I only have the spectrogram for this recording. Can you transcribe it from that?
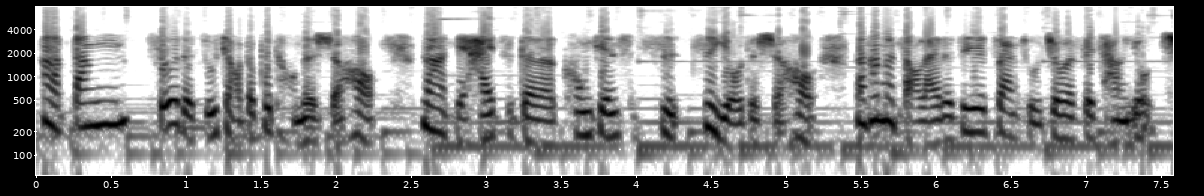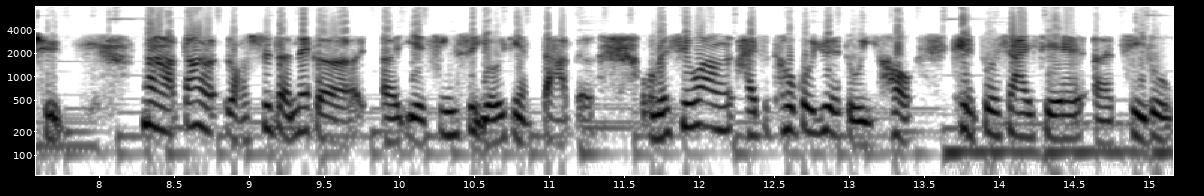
那当所有的主角都不同的时候，那给孩子的空间是自自由的时候，那他们找来的这些传主就会非常有趣。那当然老老师。的那个呃野心是有一点大的，我们希望孩子透过阅读以后可以做下一些呃记录。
